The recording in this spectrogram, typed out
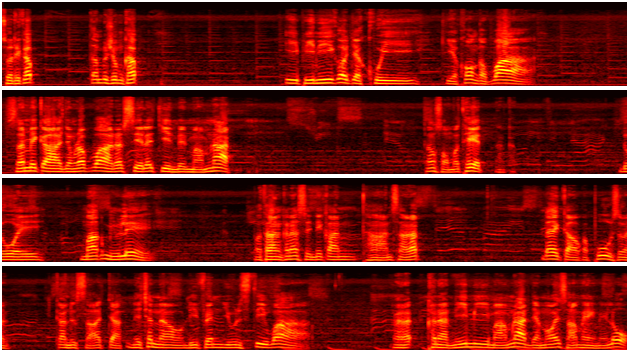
สวัสดีครับท่านผู้ชมครับ EP นี้ก็จะคุยเกี่ยวข้องกับว่าสหรัฐอเมริกายอมรับว่ารัสเซียและจีนเป็นมหาอำนาจทั้งสองประเทศนะครับ โดยมาร์คมิลเล่ประธานคณะสินการทหารสหรัฐ ได้กล่าวกับผู้สมัครการศึกษาจาก National Defense University ว่า ขนาดนี้มีมหาอำนาจอย่างน้อย 3 แห่งในโลก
